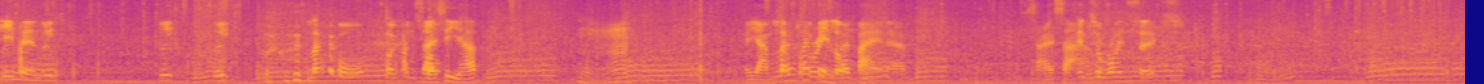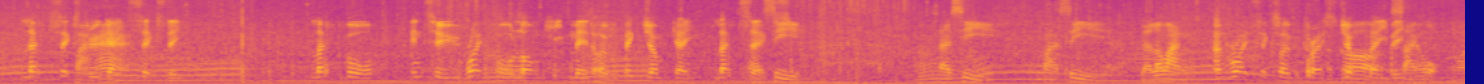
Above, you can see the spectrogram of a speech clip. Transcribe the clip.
Keep เฮ้ย in. เฮ้ยเฮ้ย Left four, opens สาย long. สี่ครับอืมพยายาม Left ค่อยๆเป็น three long ค่อยไปนะครับสายสาม Into right six. Left six through Wow. gate 60. Left four into right four long, keep mid over big jump gate. Left สาย six. สี่สายสี่ขวาสี่แล้วระวัง And right six over แล้ว crest, ก็ jump maybe. สายหกอ๋อ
